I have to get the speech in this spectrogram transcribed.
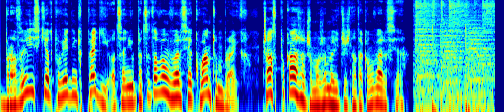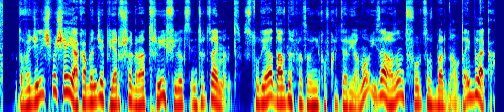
Brazylijski odpowiednik PEGI ocenił pecetową wersję Quantum Break. Czas pokaże, czy możemy liczyć na taką wersję. Dowiedzieliśmy się, jaka będzie pierwsza gra Three Fields Entertainment, studia dawnych pracowników Criterionu i zarazem twórców Burnouta i Blacka.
